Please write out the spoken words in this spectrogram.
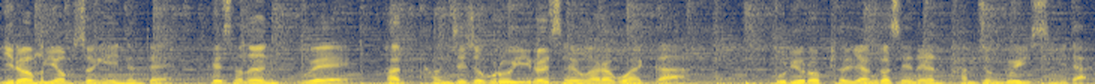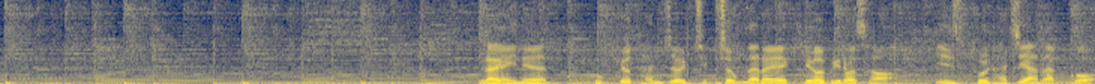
이런 위험성이 있는데 회사는 왜 각 강제적으로 이를 사용하라고 할까? 무료로 편리한 것에는 함정도 있습니다. 라인은 국교 단절 직접 나라의 기업이라서 인스톨하지 않았고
